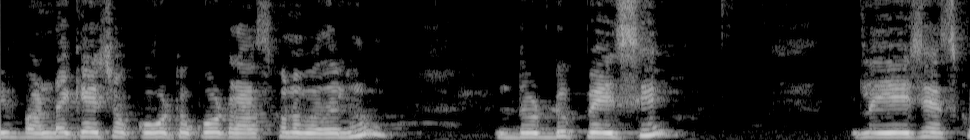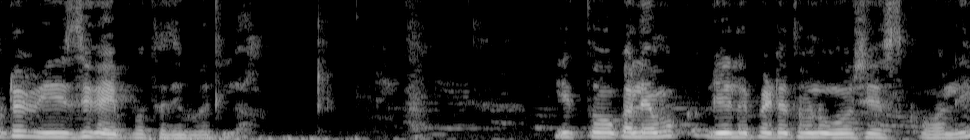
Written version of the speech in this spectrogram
ఈ బండకేసి ఒక్కొక్కటి ఒక్కొక్కటి రాసుకున్న బదులు దొడ్డు పేసి ఇట్లా వేసేసుకుంటే ఈజీగా అయిపోతుంది ఇట్లా. ఈ తోకలేమో నీళ్ళపెట్టతో కోసేసుకోవాలి.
